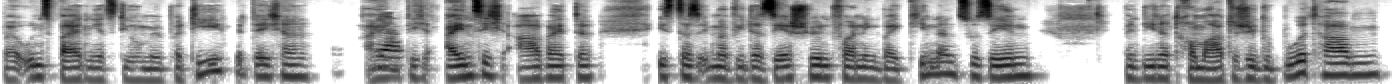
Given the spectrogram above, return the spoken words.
bei uns beiden jetzt die Homöopathie, mit der ich ja eigentlich ja. einzig arbeite, ist das immer wieder sehr schön, vor allen Dingen bei Kindern zu sehen, wenn die eine traumatische Geburt haben,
